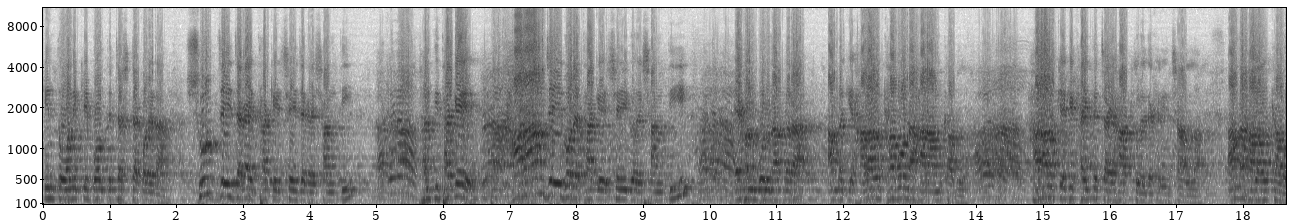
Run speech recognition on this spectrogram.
কিন্তু অনেকে বলতে চেষ্টা করে না। সুদ যেই জায়গায় থাকে, সেই জায়গায় শান্তি শান্তি থাকে। হারাম যেই ঘরে থাকে সেই ঘরে শান্তি। এখন বলুন আপনারা আমরা কি হালাল খাব না হারাম খাব? হালাল কে কে খাইতে চাই হাত তুলে দেখেন ইনশাআল্লাহ। আমরা হালাল খাব।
